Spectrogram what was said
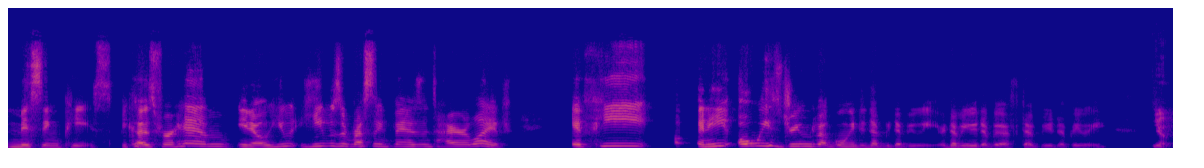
missing piece. Because for him, you know, he he was a wrestling fan his entire life. If he and he always dreamed about going to WWE or WWF WWE. Yep.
